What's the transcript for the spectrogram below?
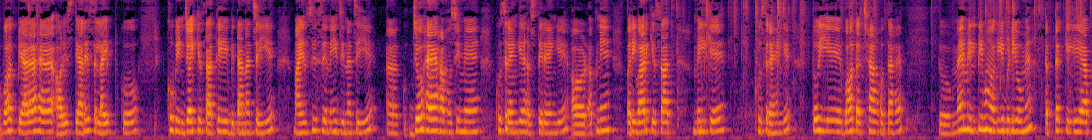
बहुत प्यारा है और इस प्यारे से लाइफ को खूब एंजॉय के साथ ही बिताना चाहिए। मायूसी से नहीं जीना चाहिए। जो है, हम उसी में खुश रहेंगे, हँसते रहेंगे और अपने परिवार के साथ मिल के खुश रहेंगे। तो ये बहुत अच्छा होता है। तो मैं मिलती हूँ अगली वीडियो में। तब तक के लिए आप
